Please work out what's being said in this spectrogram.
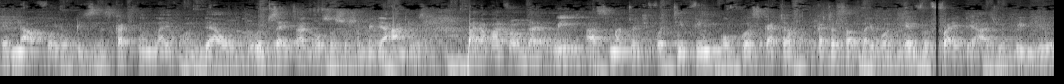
enough for your business. Catch them live on their websites and also social media handles. But apart from that, we as Smart 24 TV, of course, catch up, catch us up live on every Friday as we bring you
